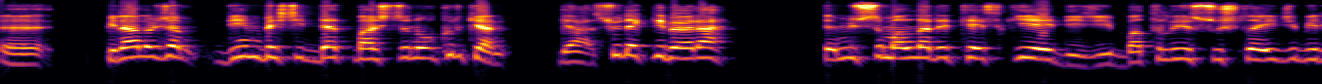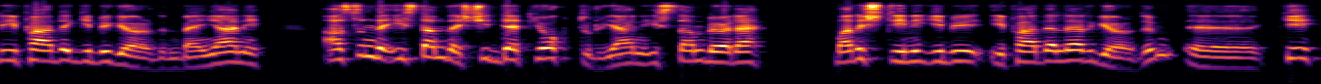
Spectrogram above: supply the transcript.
Ee, Bilal Hocam din ve şiddet başlığını okurken ya sürekli böyle işte Müslümanları teskiye edici, batılıyı suçlayıcı bir ifade gibi gördüm ben. Yani aslında İslam'da şiddet yoktur. Yani İslam böyle barış dini gibi ifadeler gördüm. Ee, ki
